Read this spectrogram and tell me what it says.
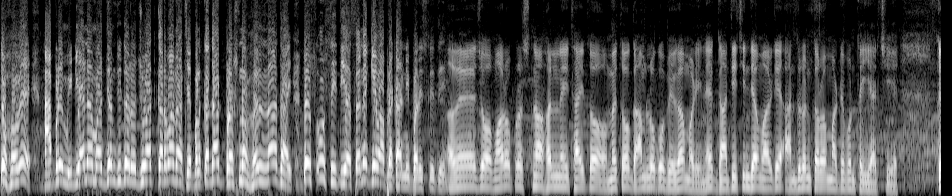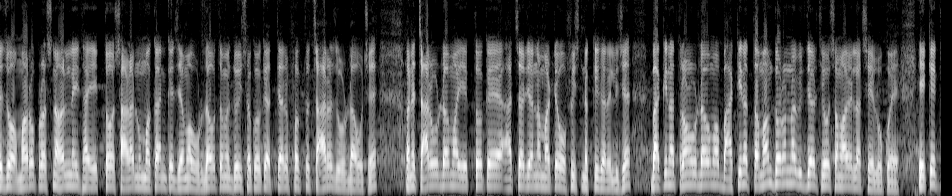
તો હવે આપણે મીડિયાના માધ્યમથી તો રજૂઆત કરવાના છે પણ કદાચ પ્રશ્ન હલ ના થાય તો શું સ્થિતિ હશે ને કેવા પ્રકારની પરિસ્થિતિ? હવે જો અમારો પ્રશ્ન હલ નહીં થાય તો અમે તો ગામ લોકો ભેગા મળીને ગાંધી ચિંધ્યા માર્ગે આંદોલન કરવા માટે પણ તૈયાર છીએ. કે જો અમારો પ્રશ્ન હલ નહીં થાય, એક તો શાળાનું મકાન કે જેમાં ઓરડાઓ તમે જોઈ શકો કે અત્યારે ફક્ત ચાર જ ઓરડાઓ છે. અને ચાર ઓરડામાં એક તો કે આચાર્યના માટે ઓફિસ નક્કી કરેલી છે. બાકીના ત્રણ ઓરડાઓમાં બાકીના તમામ ધોરણના વિદ્યાર્થીઓ સમાવેલા છે એ લોકોએ. એક એક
